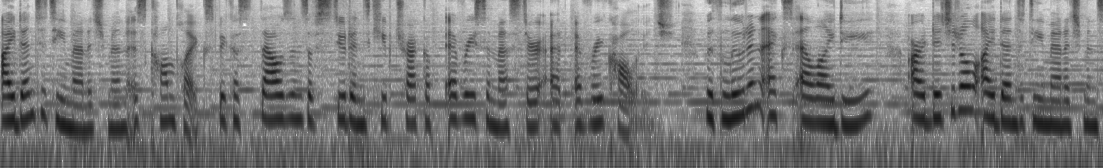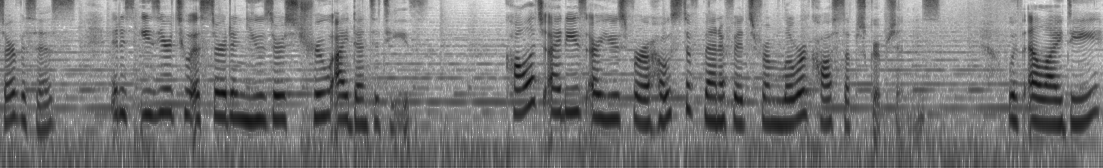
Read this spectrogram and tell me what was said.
Identity management is complex because thousands of students keep track of every semester at every college. With LutinX L.ID, our digital identity management services, it is easier to ascertain users' true identities. College IDs are used for a host of benefits from lower cost subscriptions. With L.ID,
